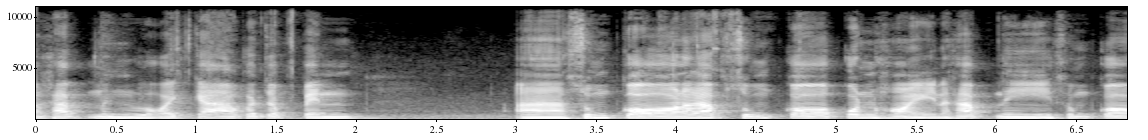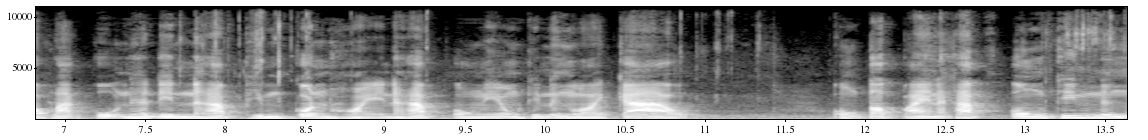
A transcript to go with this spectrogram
นะครับหนึ่งร้อยเก้าก็จะเป็นอ่าซุ้มกอนะครับ ซุ้มกอก้นหอยนะครับ นี่ซุ้มกอพระกุเนื้อดินนะครับ พิมพ์ก้นหอยนะครับ องค์นี้องค์ที่หนึ่งร้อยเก้า องค์ต่อไปนะครับ องค์ที่หนึ่ง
